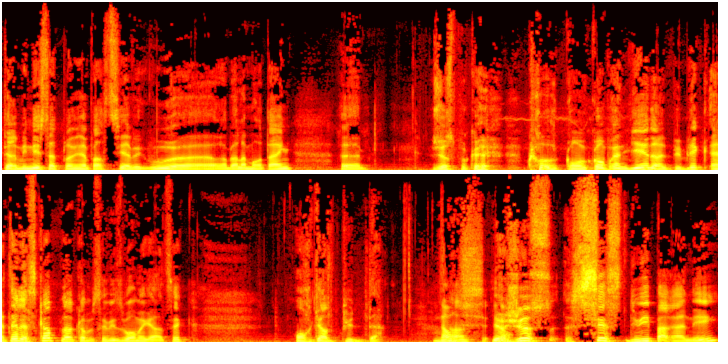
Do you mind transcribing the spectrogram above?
terminer cette première partie avec vous, euh, Robert Lamontagne, euh, juste pour que qu'on qu'on comprenne bien dans le public, un télescope là, comme celui du Bon mégantic, on regarde plus dedans. Non, Hein? Il y a non. juste six nuits par année.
